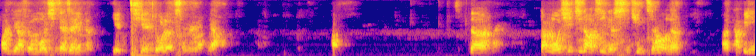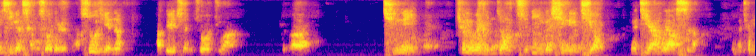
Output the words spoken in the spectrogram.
换句话说，摩西在这里呢，也窃夺了神的荣耀。好，那当摩西知道自己的死讯之后呢，啊，他毕竟是一个成熟的人。十五节呢，他对神说：“主啊，这个，请你，求你为民众指定一个新领袖，因为既然我要死了，那么求你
